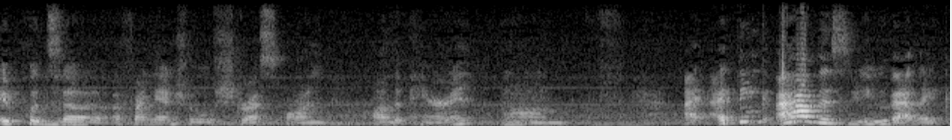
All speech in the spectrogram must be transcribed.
it puts Mm-hmm. a, a financial stress on on the parent. Mm-hmm. Um, I I think I have this view that like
